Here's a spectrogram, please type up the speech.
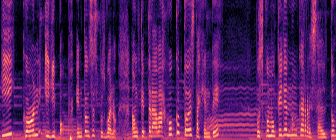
y con Iggy Pop. Entonces, pues bueno, aunque trabajó con toda esta gente, pues como que ella nunca resaltó.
